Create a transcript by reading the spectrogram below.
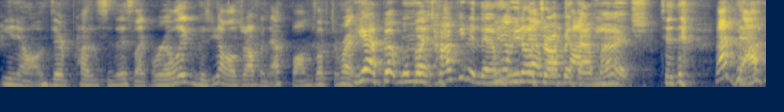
you know they're probably listening to this like really because y'all dropping f bombs left and right Yeah, but when we're talking to them, we we don't don't, do drop it that much. to not that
